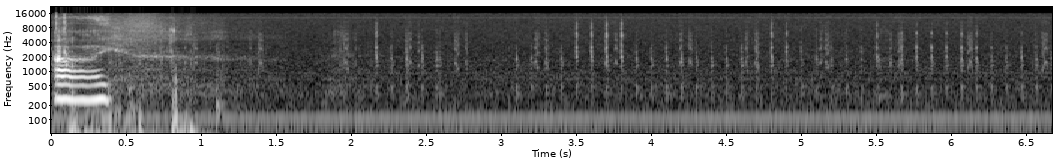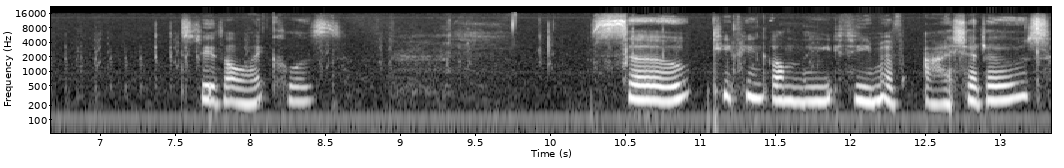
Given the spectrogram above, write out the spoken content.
I to do the light colours. So keeping on the theme of eyeshadows,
